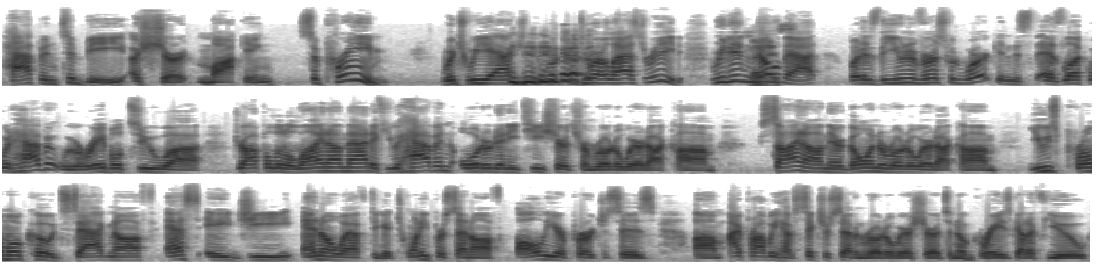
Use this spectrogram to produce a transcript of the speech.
happened to be a shirt mocking Supreme, which we actually looked into our last read. We didn't know that, but as the universe would work and as, as luck would have it, we were able to uh, drop a little line on that. If you haven't ordered any t-shirts from rotowear.com, sign on there, go into rotowear.com, use promo code SAGNOF, S-A-G-N-O-F to get 20% off all your purchases. Um, I probably have six or seven RotoWear shirts. I know Grey's got a few.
